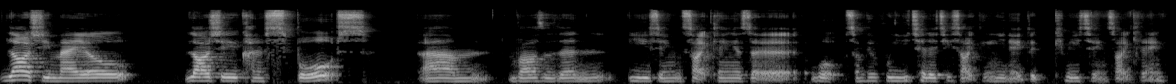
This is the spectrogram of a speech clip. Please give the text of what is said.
largely male largely kind of sport um, rather than using cycling as a what some people call utility cycling, you know, the commuting cycling.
